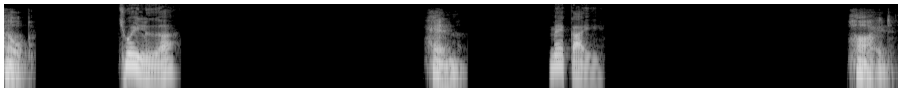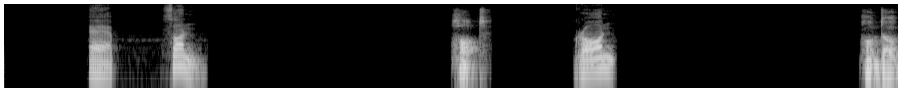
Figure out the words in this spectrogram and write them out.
help, ช่วยเหลือ hen, แม่ไก่ hide, แอบ ซ่อน hot, ร้อน hot dog,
